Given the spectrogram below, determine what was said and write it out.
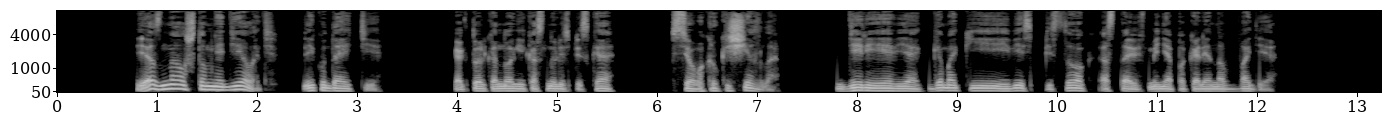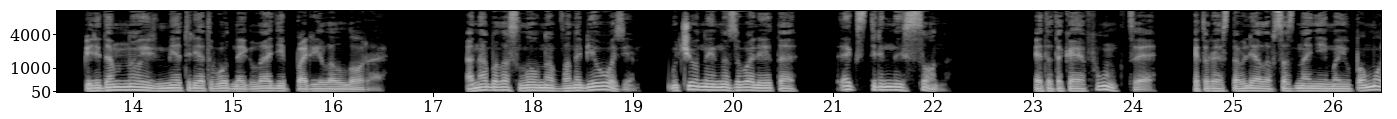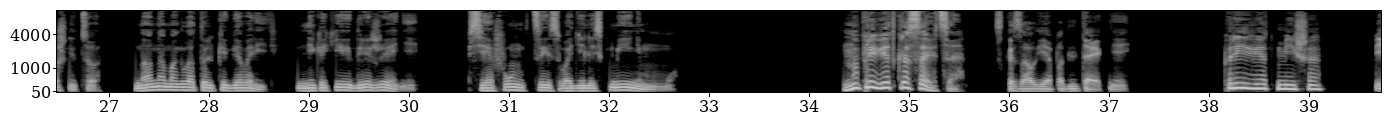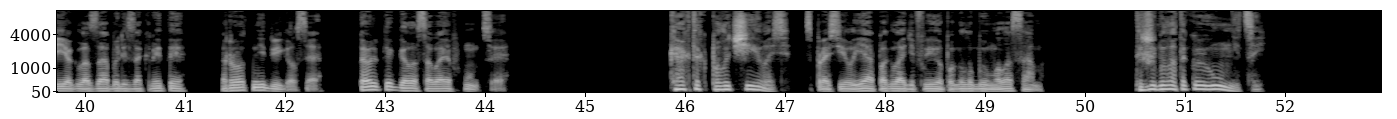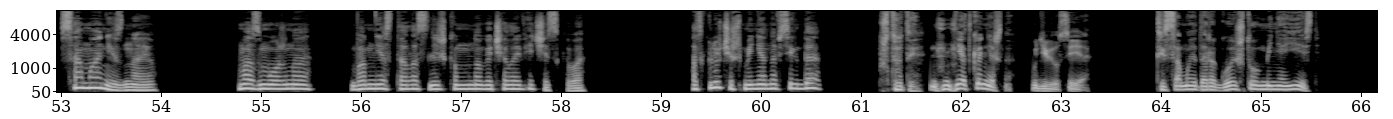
Я знал, что мне делать и куда идти. Как только ноги коснулись песка, все вокруг исчезло. Деревья, гамаки и весь песок, оставив меня по колено в воде. Передо мной в метре от водной глади парила Лора. Она была словно в анабиозе. Ученые называли это экстренный сон. Это такая функция, которая оставляла в сознании мою помощницу, но она могла только говорить, никаких движений. Все функции сводились к минимуму. «Ну, привет, красавица!» — сказал я, подлетая к ней. «Привет, Миша». Ее глаза были закрыты, рот не двигался только голосовая функция. «Как так получилось?» — спросил я, погладив ее по голубым волосам. «Ты же была такой умницей». «Сама не знаю. Возможно, во мне стало слишком много человеческого. Отключишь меня навсегда?» «Что ты? Нет, конечно», — удивился я. «Ты самое дорогое, что у меня есть.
